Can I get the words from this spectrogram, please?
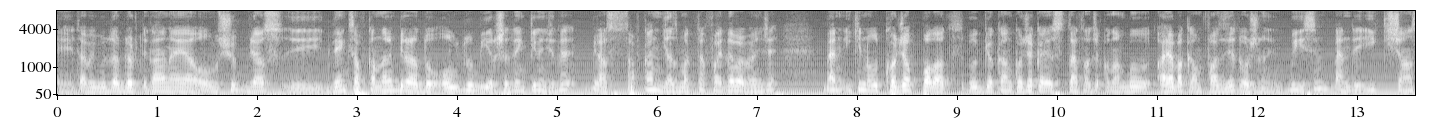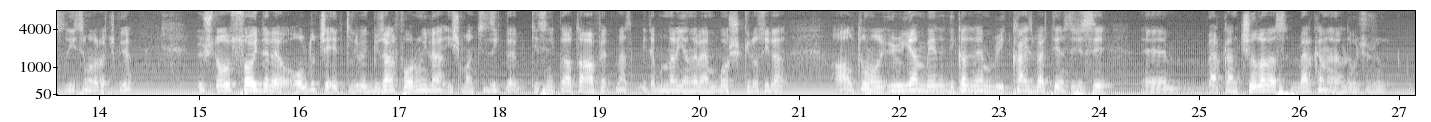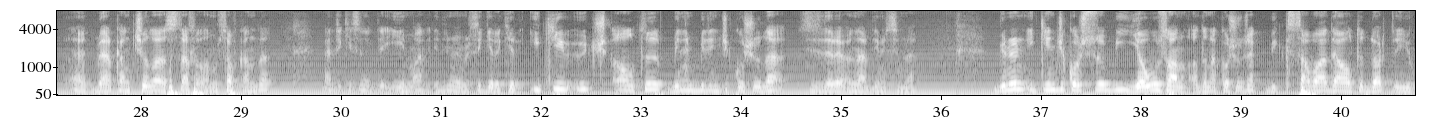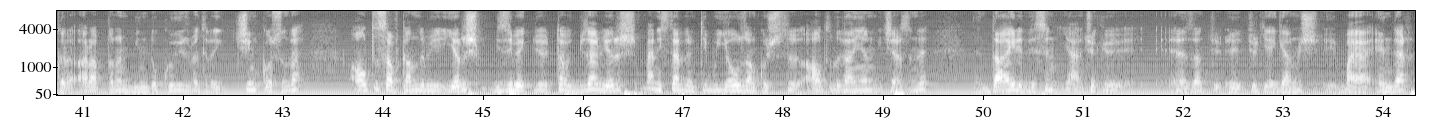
E, tabii burada dörtlük aynı ayağı oluşu biraz e, denk safkanların bir arada olduğu bir yarışa denk gelince de biraz safkan yazmakta fayda var bence. Ben iki nolu Koca Polat, bu Gökhan Kocakaya start alacak olan bu Aya Bakan Fazilet orijinali bu isim bende ilk şanslı isim olarak çıkıyor. Üç nolu Soydere oldukça etkili ve güzel formuyla İşman Çizik'le kesinlikle hata affetmez. Bir de bunların yanında ben boş kilosuyla altı nolu Ülgen Bey'e de dikkat eden bir Kaysberg temsilcisi e, Berkan Çığla da Berkan herhalde bu çocuk evet Berkan Çığla da start alan Mustafa'dan da bence kesinlikle ihmal edilmemesi gerekir. 2, 3, 6 benim birinci koşuda sizlere önerdiğim isimler. Günün ikinci koşusu bir Yavuzhan adına koşulacak bir kısa vade 6 4 ve yukarı Arapların 1900 metrelik çim koşusunda 6 safkanlı bir yarış bizi bekliyor. Tabii güzel bir yarış. Ben isterdim ki bu Yavuzhan koşusu altılı ganyanın içerisinde dahil edilsin. Yani çünkü en azından e, Türkiye'ye gelmiş e, bayağı ender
